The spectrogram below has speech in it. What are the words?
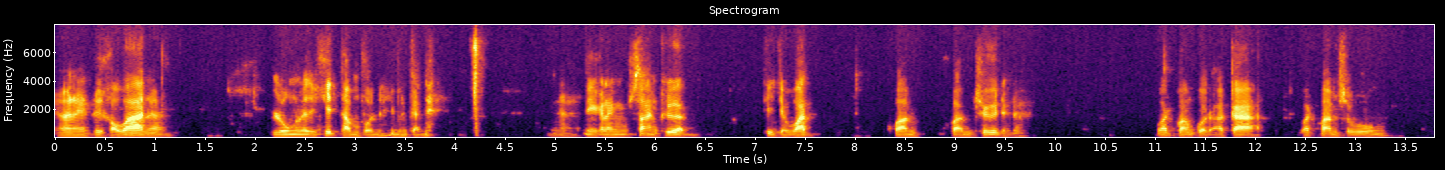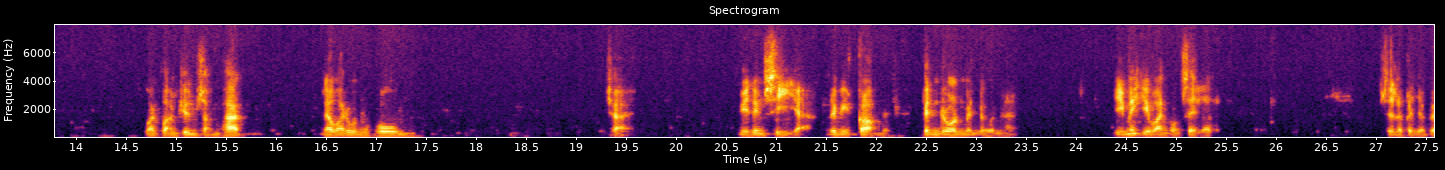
อันนั้นคือเขาว่านะ ลุงเราจะคิดทำฝนให้เหมือนกันนี่กำลังสร้างเครื่องที่จะวัดความความชื้นนะ วัดความกดอากาศ วัดความสูง วัดความชื้นสัมผัส แล้ววัดอุณหภูมิ ใช่ มีทั้งสี่อย่างและมีกล้องเป็นโดรนเป็นโดรนนะอีกไม่กี่วันคงเสร็จแล้ว เสร็จแล้วก็จะไป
